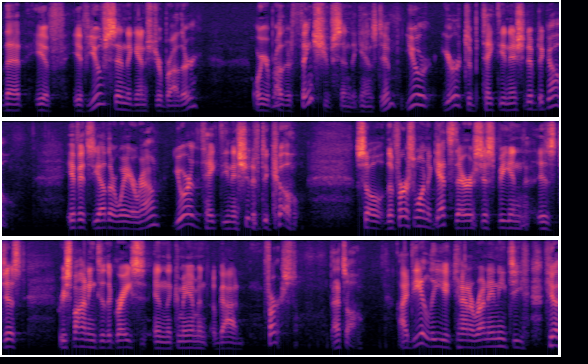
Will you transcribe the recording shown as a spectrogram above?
that if if you've sinned against your brother, or your brother thinks you've sinned against him, you're you're to take the initiative to go. If it's the other way around, you're to take the initiative to go. So the first one that gets there is just being is just responding to the grace and the commandment of God first. That's all. Ideally, you kind of run into you,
